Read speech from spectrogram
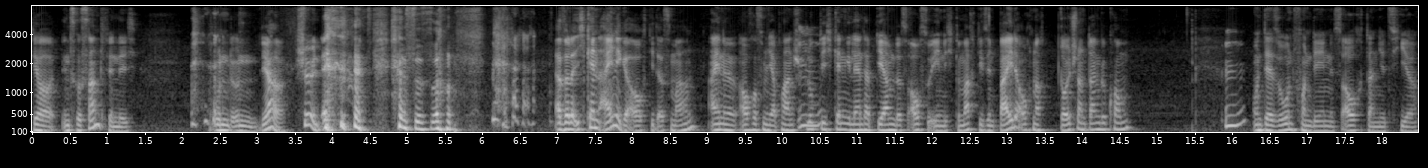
ja, interessant, finde ich. Und, und ja, schön. das ist so. Also ich kenne einige auch, die das machen. Eine auch aus dem japanischen Club, mhm. die ich kennengelernt habe, die haben das auch so ähnlich gemacht. Die sind beide auch nach Deutschland dann gekommen. Mhm. Und der Sohn von denen ist auch dann jetzt hier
